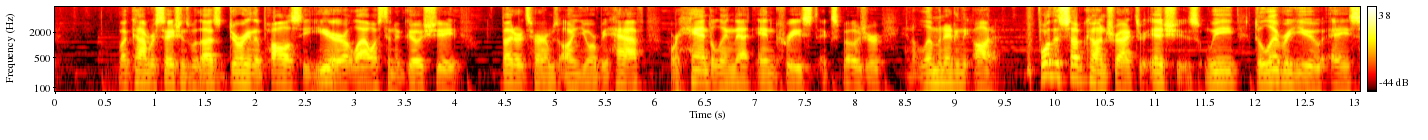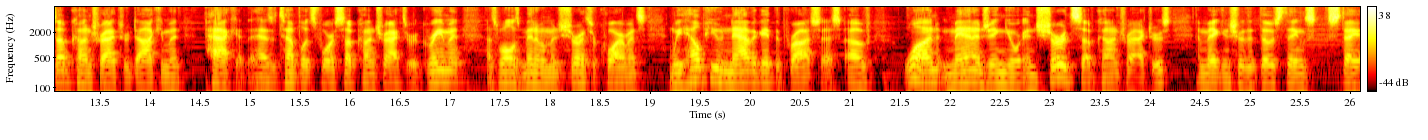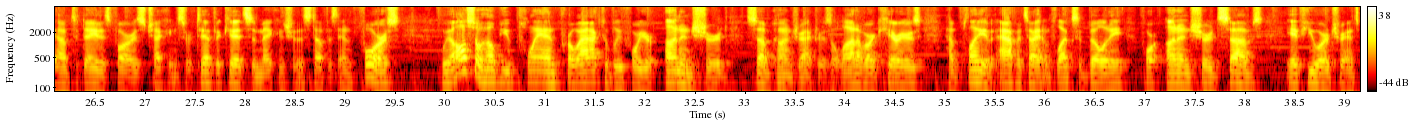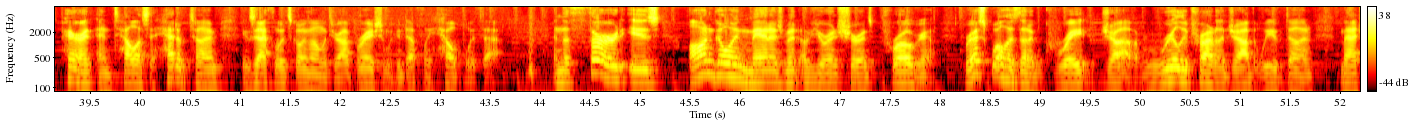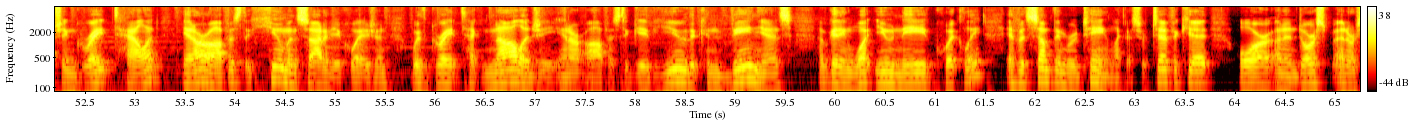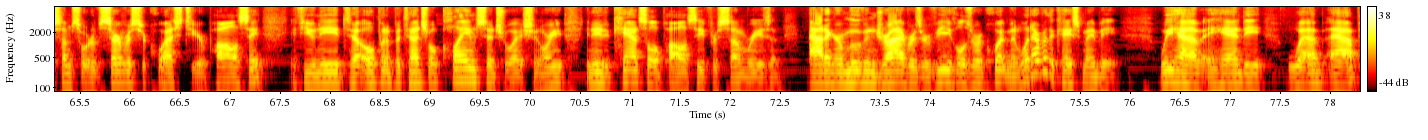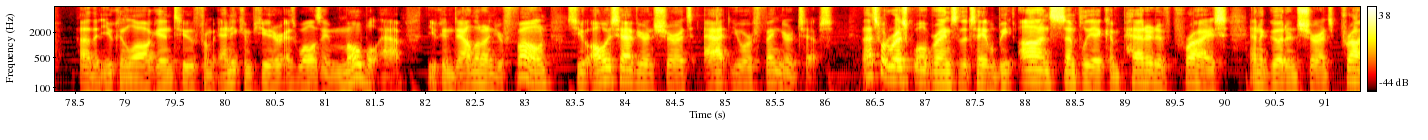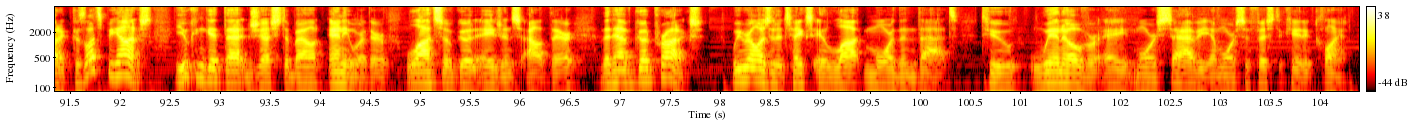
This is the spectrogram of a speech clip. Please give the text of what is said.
by conversations with us during the policy year allow us to negotiate better terms on your behalf for handling that increased exposure and eliminating the audit. For the subcontractor issues, we deliver you a subcontractor document packet that has the templates for a subcontractor agreement as well as minimum insurance requirements. And we help you navigate the process of one, managing your insured subcontractors and making sure that those things stay up to date as far as checking certificates and making sure the stuff is enforced. We also help you plan proactively for your uninsured subcontractors. A lot of our carriers have plenty of appetite and flexibility for uninsured subs. If you are transparent and tell us ahead of time exactly what's going on with your operation, we can definitely help with that. And the third is ongoing management of your insurance program. Riskwell has done a great job. I'm really proud of the job that we have done matching great talent in our office, the human side of the equation, with great technology in our office to give you the convenience of getting what you need quickly. If it's something routine, like a certificate or an endorsement or some sort of service request to your policy, if you need to open a potential claim situation or you, you need to cancel a policy for some reason, adding or moving drivers or vehicles or equipment, whatever the case may be, we have a handy web app uh, that you can log into from any computer as well as a mobile app you can download on your phone so you always have your insurance at your fingertips. That's what Riskwell brings to the table beyond simply a competitive price and a good insurance product. Because let's be honest, you can get that just about anywhere. There are lots of good agents out there that have good products. We realize that it takes a lot more than that to win over a more savvy, a more sophisticated client.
